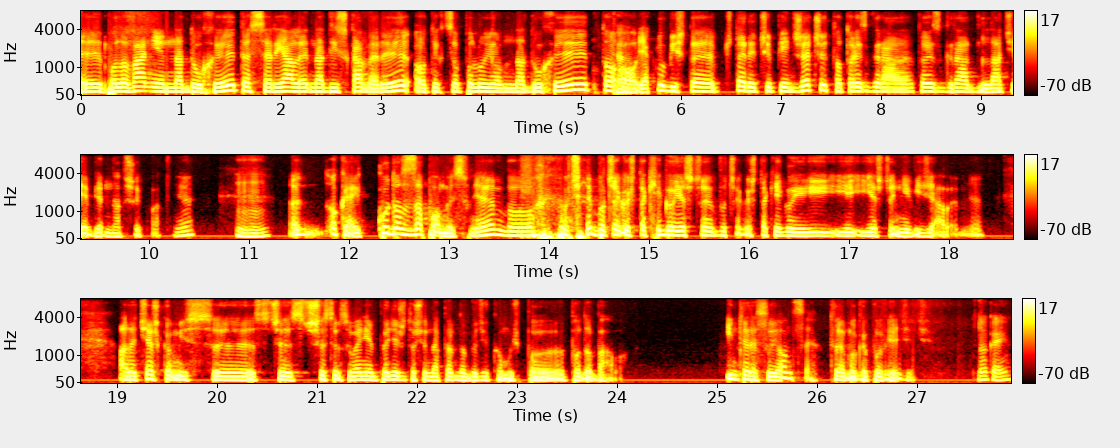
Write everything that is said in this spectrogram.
y, polowanie na duchy, te seriale na Discovery o tych, co polują na duchy, to tak. o, jak lubisz te cztery czy pięć rzeczy, to to jest gra, to jest gra dla ciebie na przykład, nie? Mhm. Okej, okay, kudos za pomysł, nie? Bo, bo czegoś takiego jeszcze, bo czegoś takiego jeszcze nie widziałem, nie? Ale ciężko mi z, z, z czystym sumieniem powiedzieć, że to się na pewno będzie komuś po, podobało interesujące, tyle mogę powiedzieć. Okej. Okay.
